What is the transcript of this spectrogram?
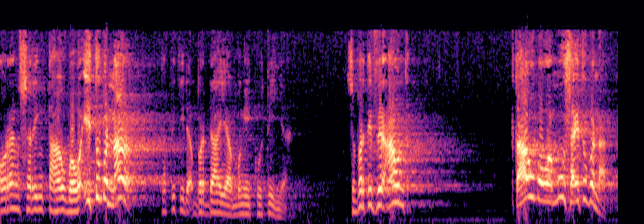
Orang sering tahu bahwa itu benar, tapi tidak berdaya mengikutinya. Seperti Fir'aun tahu bahwa Musa itu benar.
